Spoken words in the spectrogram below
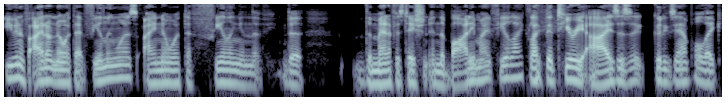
even if I don't know what that feeling was, I know what the feeling in the the the manifestation in the body might feel like. Like the teary eyes is a good example. Like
